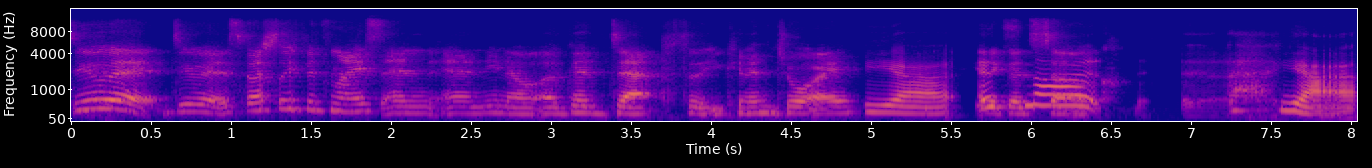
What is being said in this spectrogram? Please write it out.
do it, do it, especially if it's nice and and you know a good depth that you can enjoy. Yeah, it's a good not, soak. Yeah,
